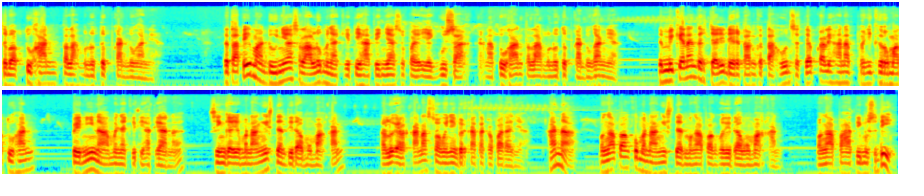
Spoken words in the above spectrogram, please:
sebab Tuhan telah menutup kandungannya. Tetapi madunya selalu menyakiti hatinya supaya ia gusar, karena Tuhan telah menutup kandungannya. Demikian yang terjadi dari tahun ke tahun setiap kali Hana pergi ke rumah Tuhan, Penina menyakiti hati Hana, sehingga ia menangis dan tidak mau makan. Lalu Elkanah suaminya berkata kepadanya, Hana, mengapa engkau menangis dan mengapa engkau tidak mau makan? Mengapa hatimu sedih?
